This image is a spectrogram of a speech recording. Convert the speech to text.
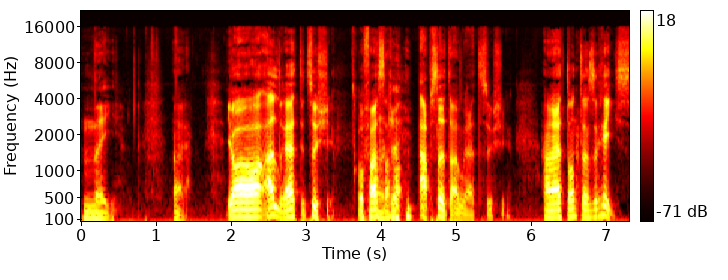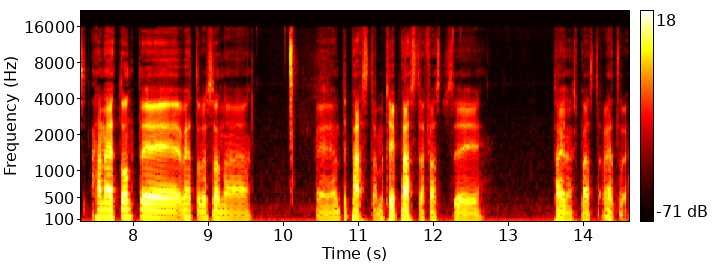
Nej. Jag har aldrig ätit sushi. Och farsan Okej. har absolut aldrig ätit sushi. Han äter inte ens ris. Han äter inte, vad heter det, sådana, eh, inte pasta, men typ pasta fast eh, thailändsk pasta, vad heter det?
